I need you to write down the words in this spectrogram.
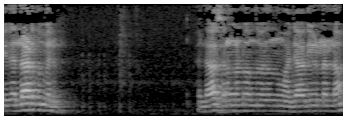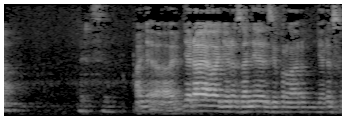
ഇതെല്ലായിടത്തും വരും. എല്ലാ സ്ഥലങ്ങളിലും വന്നു വരുന്നു അജാതികളിലെല്ലാം അജ- ജരായ ജലസ് അന്യരസ്യ പ്രകാരം ജലസ്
